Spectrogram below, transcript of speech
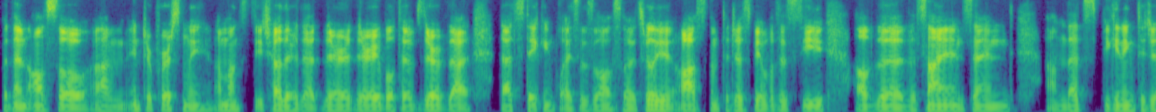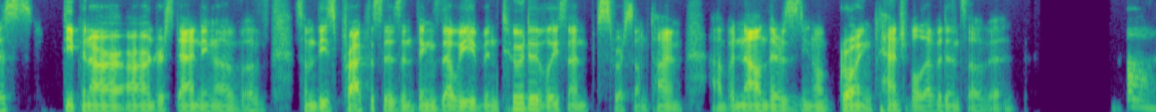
but then also um, interpersonally amongst each other that they're they're able to observe that that's taking place as well. So it's really awesome to just be able to see all the the science and um, that's beginning to just deepen our, our understanding of, of some of these practices and things that we've intuitively sensed for some time uh, but now there's you know growing tangible evidence of it. Oh,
